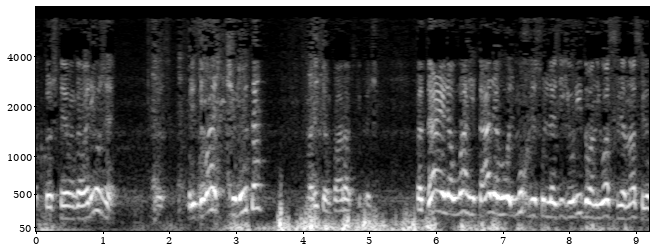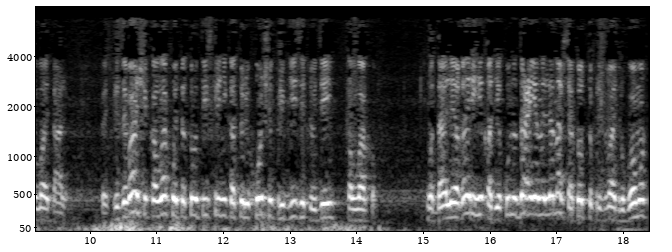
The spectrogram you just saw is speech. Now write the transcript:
Вот то, что я вам говорил же, призывает к чему-то, Смотрите, он по-арабски прочитал. Фада иля Аллахи та'аля гуаль мухлису лази юриду ан юасля нас иля та'аля. То есть призывающий к Аллаху это тот искренний, который хочет приблизить людей к Аллаху. Вот далее гайрихи кад якуну дайян иля нафси. А тот, кто призывает другому,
